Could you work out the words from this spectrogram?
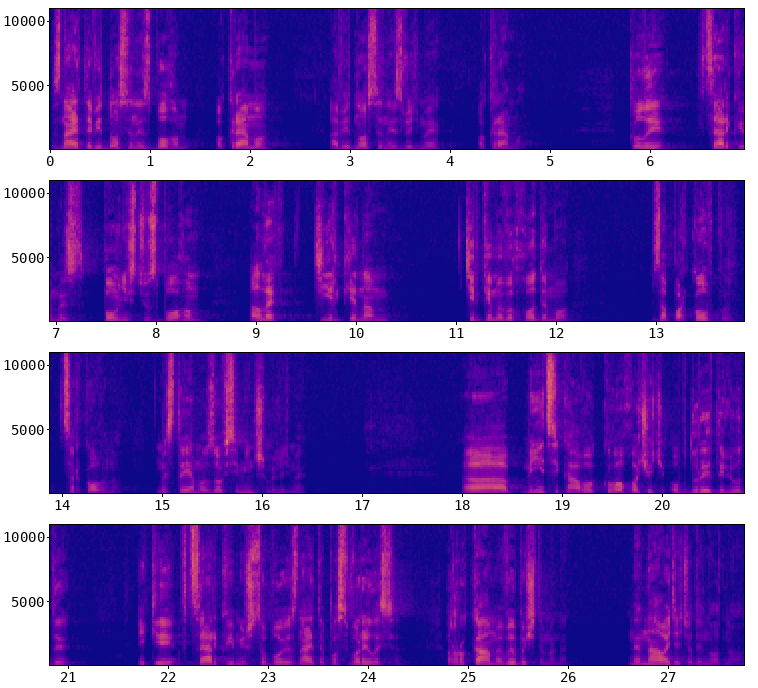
Знаєте, відносини з Богом окремо, а відносини з людьми окремо. Коли в церкві ми повністю з Богом, але тільки нам, тільки ми виходимо за парковку церковну, ми стаємо зовсім іншими людьми. Е, мені цікаво, кого хочуть обдурити люди, які в церкві між собою, знаєте, посварилися роками, вибачте мене, ненавидять один одного,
